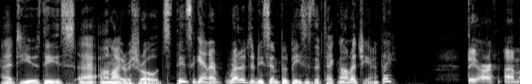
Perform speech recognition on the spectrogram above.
uh, to use these uh, on Irish roads. These, again, are relatively simple pieces of technology, aren't they? They are. Um,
